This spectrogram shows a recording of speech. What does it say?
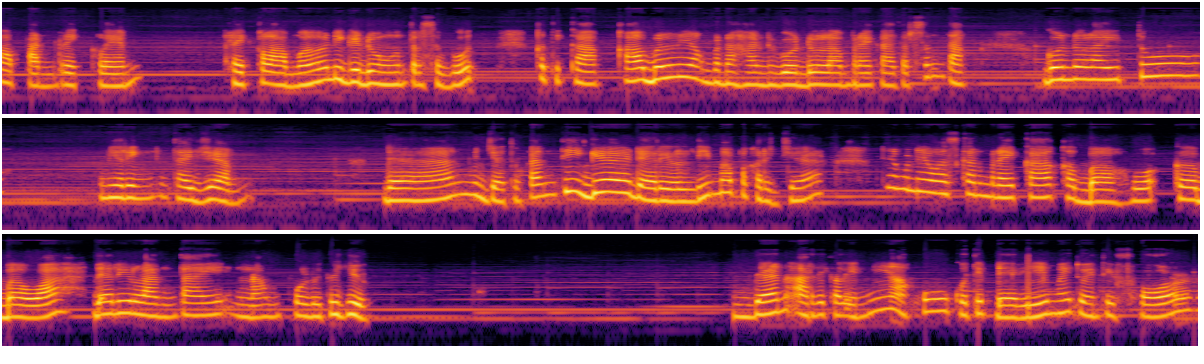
papan reklam reklame di gedung tersebut, ketika kabel yang menahan gondola mereka tersentak, Gondola itu miring tajam dan menjatuhkan tiga dari lima pekerja dan menewaskan mereka ke bawah, ke bawah dari lantai 67. Dan artikel ini aku kutip dari my24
